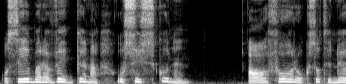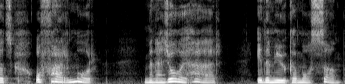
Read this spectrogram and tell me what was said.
och ser bara väggarna och syskonen. Ja, far också till nöds och farmor, medan jag är här i den mjuka mossan.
